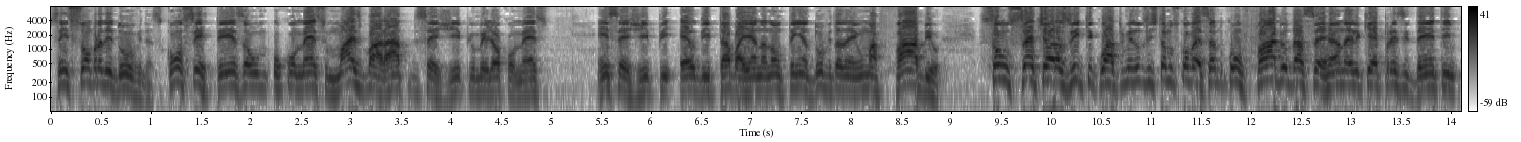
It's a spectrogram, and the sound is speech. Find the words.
Sem sombra de dúvidas, com certeza o, o comércio mais barato de Sergipe, o melhor comércio em Sergipe é o de Itabaiana, não tenha dúvida nenhuma. Fábio, são 7 horas e 24 minutos. Estamos conversando com Fábio da Serrana, ele que é presidente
